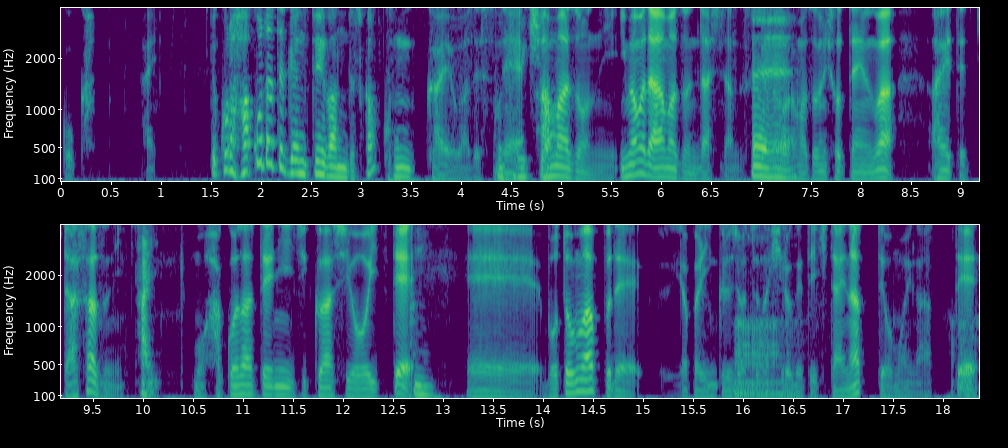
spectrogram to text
個か。はい。でこれ函館限定版ですか？今回はですねアマゾンに今までアマゾンに出したんですけど、えー、アマゾン書店はあえて出さずに、はい、もう函館に軸足を置いて、うん、えー、ボトムアップでやっぱりインクルージョンというのは広げていきたいなって思いがあって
